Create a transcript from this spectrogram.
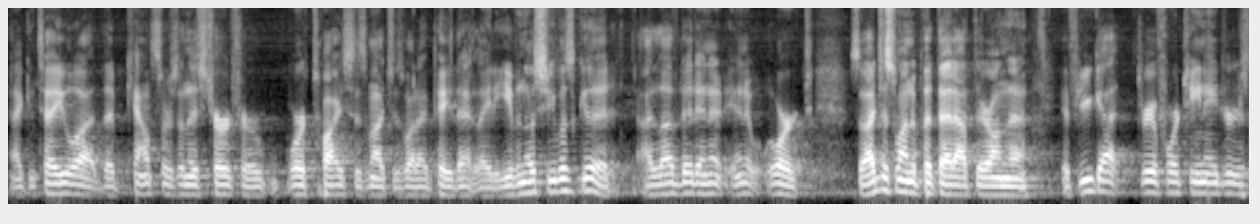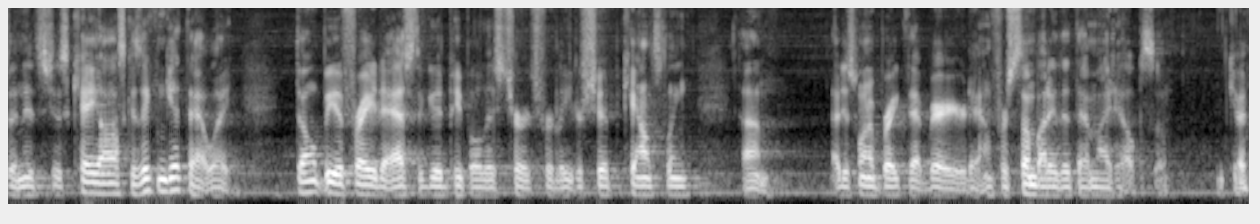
And I can tell you what, the counselors in this church are worth twice as much as what I paid that lady, even though she was good. I loved it and it and it worked. So I just wanted to put that out there on the if you got three or four teenagers and it's just chaos because it can get that way. Don't be afraid to ask the good people of this church for leadership, counseling. Um, I just want to break that barrier down for somebody that that might help. So, okay.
